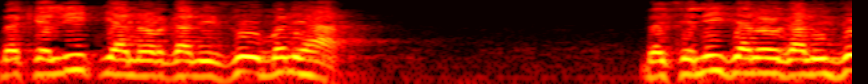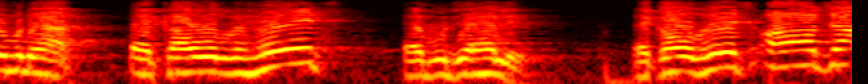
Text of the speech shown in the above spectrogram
mekelit janë organizu menjëherë. Mekelit janë organizu menjëherë. E ka udhëheqë Ebu Xhehli. e ka udhëheq axha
